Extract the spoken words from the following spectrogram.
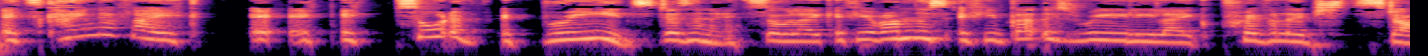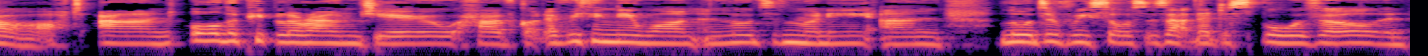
it's kind of like it, it, it sort of it breeds doesn't it so like if you're on this if you've got this really like privileged start and all the people around you have got everything they want and loads of money and loads of resources at their disposal and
